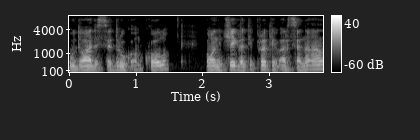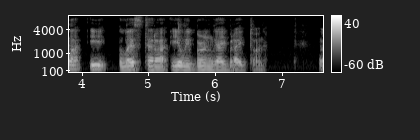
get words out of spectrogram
u 22. kolu, oni će igrati protiv Arsenala i Lestera ili Burnleya i Brightona. E,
